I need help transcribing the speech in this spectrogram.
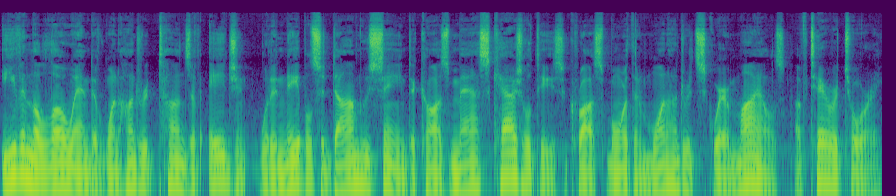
Even the low end of 100 tons of agent would enable Saddam Hussein to cause mass casualties across more than 100 square miles of territory,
